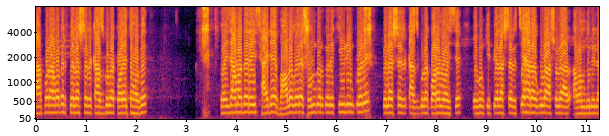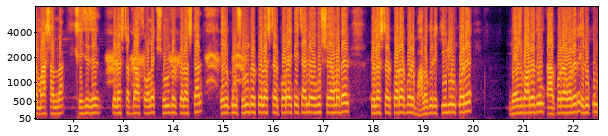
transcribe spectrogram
তারপরে আমাদের প্লাস্টারের কাজগুলা করাইতে হবে। তো এই যে আমাদের এই সাইডে ভালো করে সুন্দর করে কিউরিং করে প্লাস্টারের কাজগুলা করানো হয়েছে এবং কি প্লাস্টারের চেহারাগুলো আসলে আল- আলহামদুলিল্লাহ মাশাল্লাহ এই যে যে প্লাস্টারটা আছে, অনেক সুন্দর প্লাস্টার। এরকম সুন্দর প্লাস্টার করাইতে চাইলে অবশ্যই আমাদের প্লাস্টার করার পরে ভালো করে কিউরিং করে দশ বারো দিন, তারপরে আমাদের এরকম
